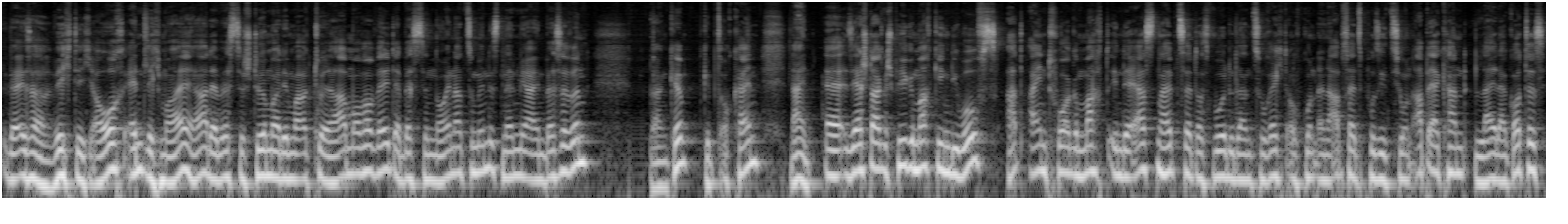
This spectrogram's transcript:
Da ist er, wichtig auch. Endlich mal, ja, der beste Stürmer, den wir aktuell haben auf der Welt, der beste Neuner zumindest. Nenn mir einen besseren. Danke, gibt es auch keinen. Nein, äh, sehr starkes Spiel gemacht gegen die Wolves, hat ein Tor gemacht in der ersten Halbzeit, das wurde dann zu Recht aufgrund einer Abseitsposition aberkannt, leider Gottes.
